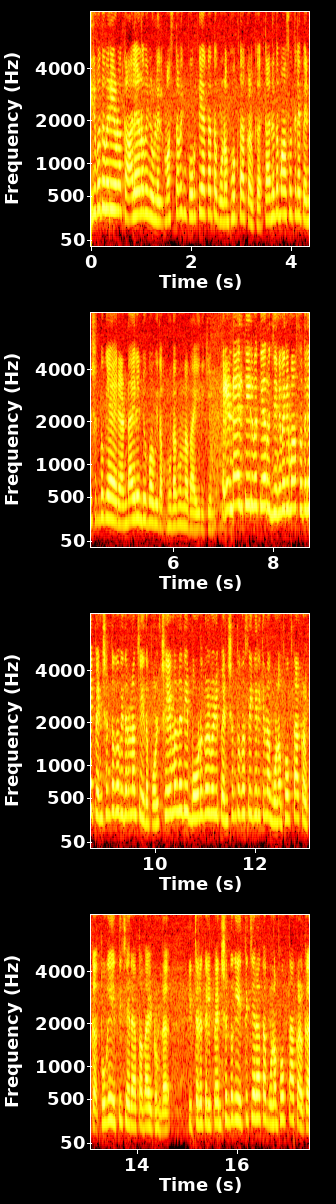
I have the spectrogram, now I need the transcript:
ഇരുപത് വരെയുള്ള കാലയളവിനുള്ളിൽ മസ്റ്ററിംഗ് പൂർത്തിയാക്കാത്ത ഗുണഭോക്താക്കൾക്ക് തനത് മാസത്തിലെ പെൻഷൻ തുകയായ രണ്ടായിരം രൂപ വീതം മുടങ്ങുന്നതായിരിക്കും. രണ്ടായിരത്തി ഇരുപത്തിയാറ് ജനുവരി മാസത്തിലെ പെൻഷൻ തുക വിതരണം ചെയ്തപ്പോൾ ക്ഷേമനിധി ബോർഡുകൾ വഴി പെൻഷൻ തുക സ്വീകരിക്കുന്ന ഗുണഭോക്താക്കൾക്ക് തുക എത്തിച്ചേരാത്തതായിട്ടുണ്ട്. ഇത്തരത്തിൽ പെൻഷൻ തുക എത്തിച്ചേരാത്ത ഗുണഭോക്താക്കൾക്ക്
